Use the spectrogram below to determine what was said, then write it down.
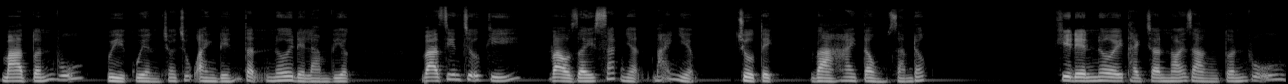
mà Tuấn Vũ ủy quyền cho Trúc Anh đến tận nơi để làm việc và xin chữ ký vào giấy xác nhận bãi nhiệm, chủ tịch và hai tổng giám đốc. Khi đến nơi, Thạch Trần nói rằng Tuấn Vũ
